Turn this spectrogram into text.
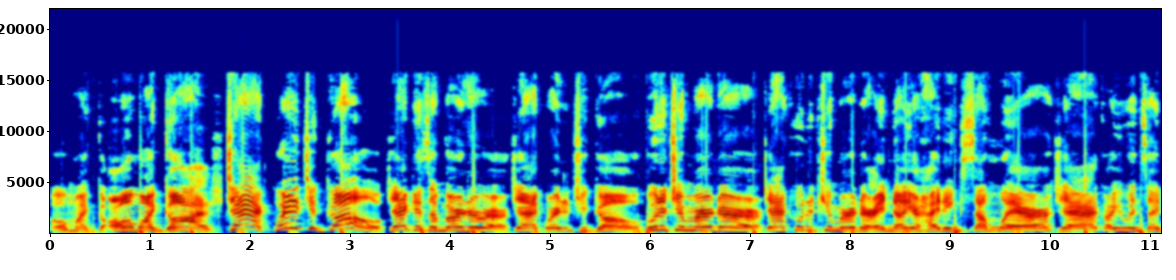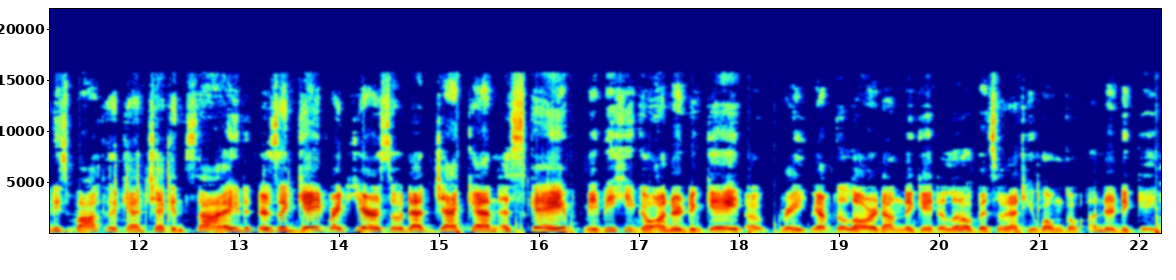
oh my god. Oh my gosh. Jack, where did you go? Jack is a murderer. Jack, where did you go? Who did you murder? Jack, who did you murder? I know you're hiding somewhere. Jack, are you inside these boxes? I can't check inside. There's a gate right here so that Jack can escape. Maybe he go under the gate. Oh, great. We have to lower down the gate a little bit so that he won't go under the gate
